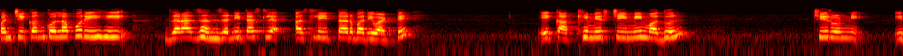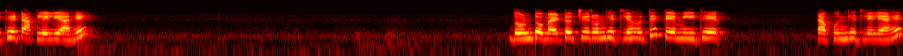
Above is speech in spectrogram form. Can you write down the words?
पण चिकन कोल्हापुरी ही जरा झणझणीत असल्या असली तर बरी वाटते. एक अख्खी मिरची मी मधून चिरून इथे टाकलेली आहे. दोन टोमॅटो चिरून घेतले होते ते मी इथे टाकून घेतलेले आहेत.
